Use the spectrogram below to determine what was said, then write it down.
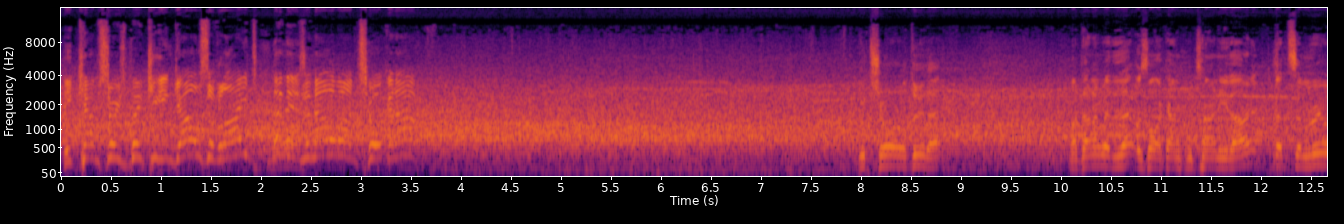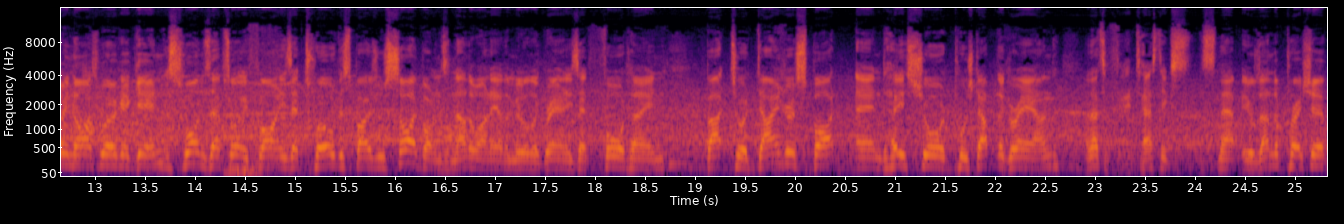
He comes through. He's been kicking goals of late. And there's ah. another one. Chalk it up. Good Shaw will do that. I don't know whether that was like Uncle Tony though, but some really nice work again. Swan's absolutely flying. He's at 12 disposals. Sidebottom's another one out of the middle of the ground. He's at 14, but to a dangerous spot, and Heath Shaw pushed up the ground, and that's a fantastic snap. He was under pressure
